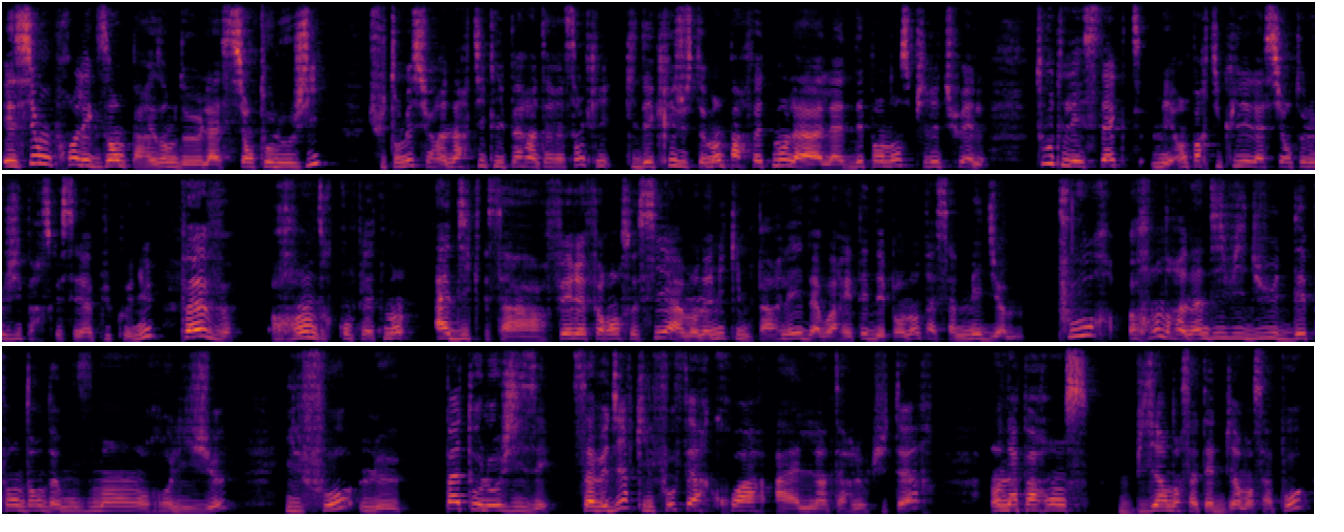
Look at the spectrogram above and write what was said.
Et si on prend l'exemple, par exemple, de la scientologie, je suis tombée sur un article hyper intéressant qui, décrit justement parfaitement la, dépendance spirituelle. Toutes les sectes, mais en particulier la scientologie parce que c'est la plus connue, peuvent rendre complètement addict. Ça fait référence aussi à mon amie qui me parlait d'avoir été dépendante à sa médium. Pour rendre un individu dépendant d'un mouvement religieux, il faut le pathologiser. Ça veut dire qu'il faut faire croire à l'interlocuteur, en apparence bien dans sa tête, bien dans sa peau,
